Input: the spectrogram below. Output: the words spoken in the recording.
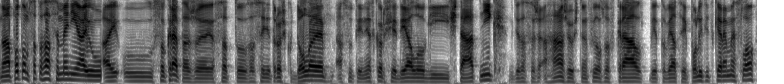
No a potom sa to zase mení aj u, aj u Sokrata, že sa to zase ide trošku dole a sú tie neskoršie dialógy štátnik, kde zase, že aha, že už ten filozof král je to viacej politické remeslo,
